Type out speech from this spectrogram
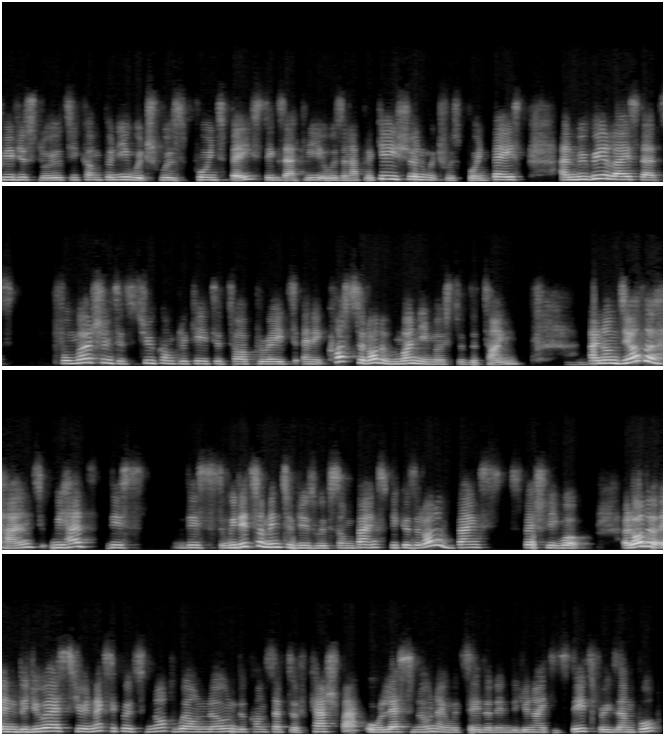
previous loyalty company, which was point based. Exactly. It was an application which was point based. And we realized that for merchants, it's too complicated to operate and it costs a lot of money most of the time. Mm-hmm. And on the other hand, we had this this we did some interviews with some banks because a lot of banks especially well a lot of in the us here in mexico it's not well known the concept of cashback or less known i would say than in the united states for example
